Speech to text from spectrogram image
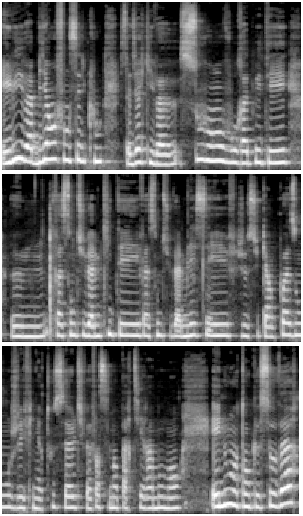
Et lui, il va bien enfoncer le clou, c'est-à-dire qu'il va souvent vous répéter façon tu vas me quitter, façon tu vas me laisser, je suis qu'un poison, je vais finir tout seul, tu vas forcément partir un moment. Et nous, en tant que sauveur,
